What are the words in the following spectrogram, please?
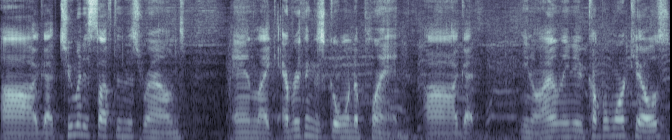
Uh, I got two minutes left in this round and like everything's going to plan. Uh, I got, you know, I only need a couple more kills.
